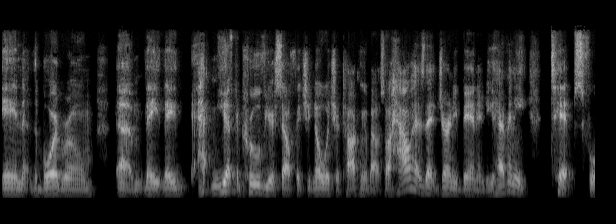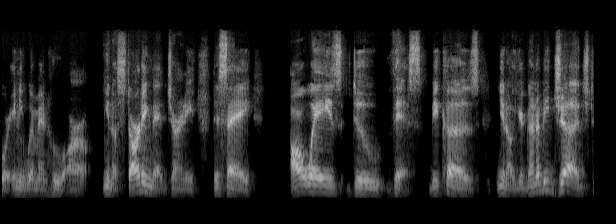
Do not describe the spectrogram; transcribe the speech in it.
in the boardroom, um, they they ha- you have to prove yourself that you know what you're talking about. So, how has that journey been? And do you have any tips for any women who are you know starting that journey to say always do this because you know you're going to be judged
